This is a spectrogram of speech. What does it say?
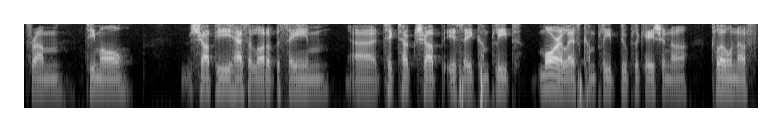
from Tmall. Shopee has a lot of the same. Uh, TikTok Shop is a complete, more or less complete duplication or clone of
